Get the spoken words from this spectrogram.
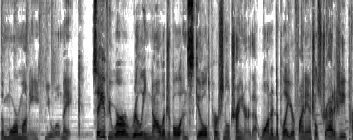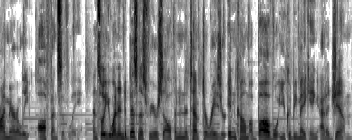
the more money you will make. Say if you were a really knowledgeable and skilled personal trainer that wanted to play your financial strategy primarily offensively. And so you went into business for yourself in an attempt to raise your income above what you could be making at a gym.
